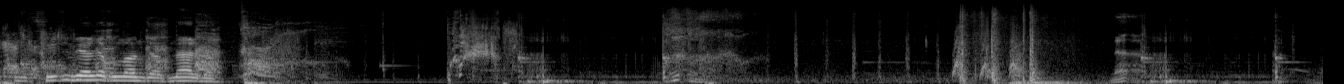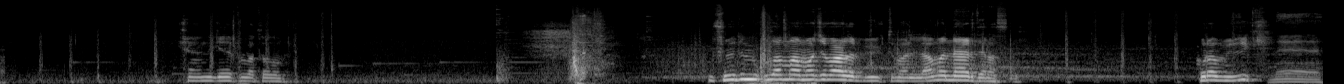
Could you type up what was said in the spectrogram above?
Şimdi Flütü bir yerde kullanacağız. Nerede? Kendi geri fırlatalım. Bir kullanma amacı vardır büyük ihtimalle ama nerede nasıl? Bura müzik. Nah.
